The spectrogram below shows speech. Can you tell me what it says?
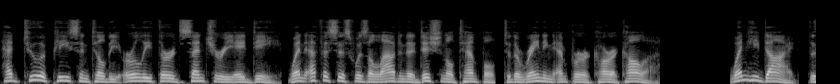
had two apiece until the early 3rd century AD, when Ephesus was allowed an additional temple, to the reigning emperor Caracalla. When he died, the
